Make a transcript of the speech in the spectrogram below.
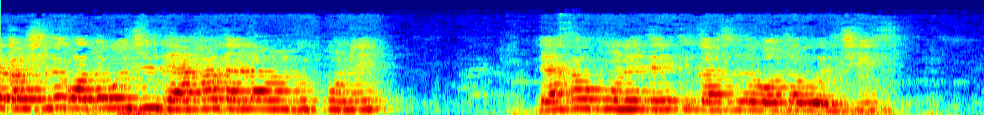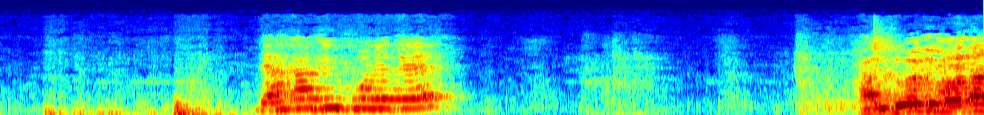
কার সাথে কথা বলছিস? দেখা তাহলে আমাকে ফোনে। দেখা ফোনেতে তুই কার সাথে কথা বলছিস। দেখা তুই ফোনেতে ফালতু ফালতু মাথা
